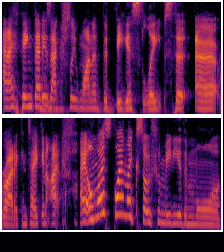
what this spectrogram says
and i think that is Mm. actually one of the biggest leaps that a writer can take and i i almost find like social media the more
